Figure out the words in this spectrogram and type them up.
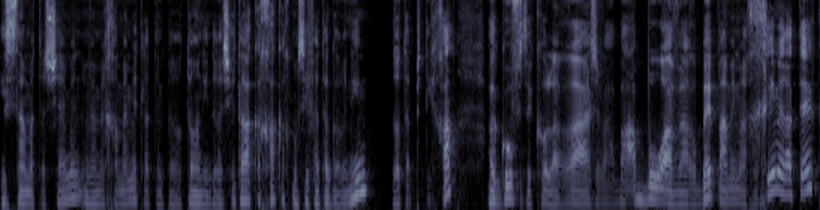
היא שמה את השמן ומחממת לטמפרטורה הנדרשת. רק אחר כך מוסיפה את הגרעינים, זאת הפתיחה. הגוף זה כל הרעש והבעבוע, והרבה פעמים הכי מרתק,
